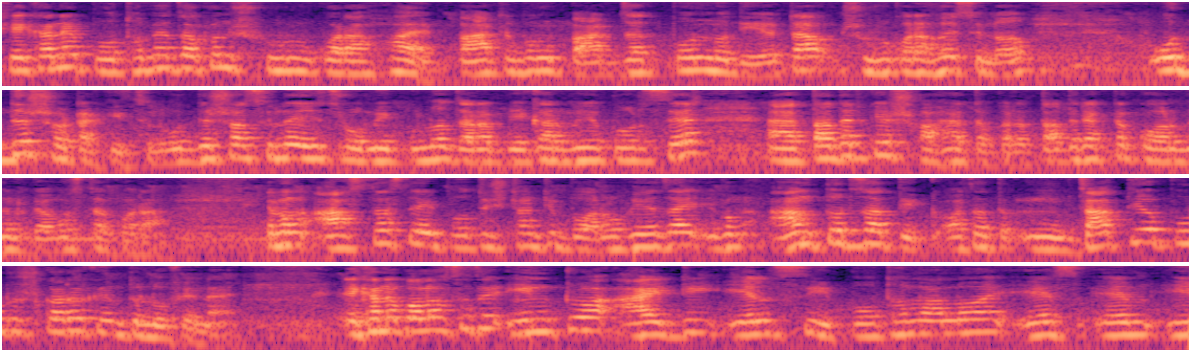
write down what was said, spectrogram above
সেখানে প্রথমে যখন শুরু করা হয় পাট এবং পাটজাত পণ্য দিয়ে, এটা শুরু করা হয়েছিল। উদ্দেশ্যটা কি ছিল? উদ্দেশ্য ছিল এই শ্রমিকগুলো যারা বেকার হয়ে পড়ছে তাদেরকে সহায়তা করা, তাদের একটা কর্মের ব্যবস্থা করা। এবং আস্তে আস্তে এই প্রতিষ্ঠানটি বড় হয়ে যায় এবং আন্তর্জাতিক, অর্থাৎ জাতীয় পুরস্কারও কিন্তু লুফে নেয়। এখানে বলা হচ্ছে যে ইন্ট্রো আইডিএলসি প্রথম আলো এস এম ই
